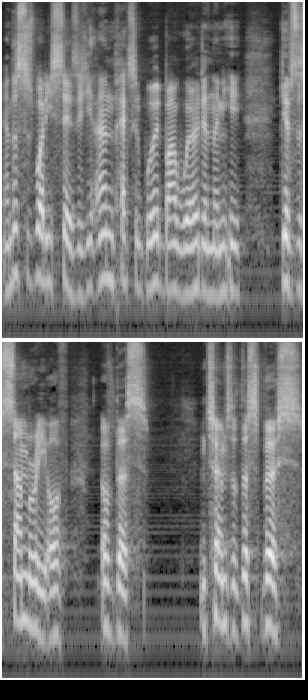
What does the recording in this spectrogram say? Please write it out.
And this is what he says. He unpacks it word by word and then he gives a summary of, of this in terms of this verse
